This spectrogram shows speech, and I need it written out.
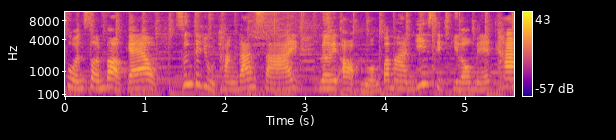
สวนสนบ่อแก้ว ซึ่งจะอยู่ทางด้านซ้าย เลยออกหลวงประมาณ 20 กิโลเมตรค่ะ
